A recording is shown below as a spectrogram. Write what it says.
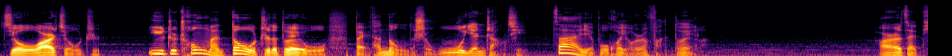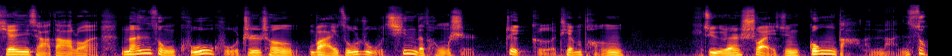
久而久之，一支充满斗志的队伍被他弄得是乌烟瘴气，再也不会有人反对了。而在天下大乱、南宋苦苦支撑外族入侵的同时，这葛天鹏。居然率军攻打了南宋。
